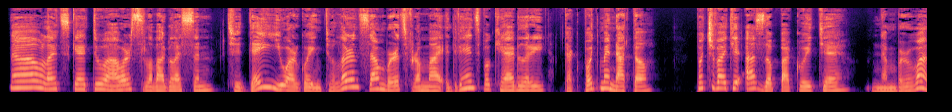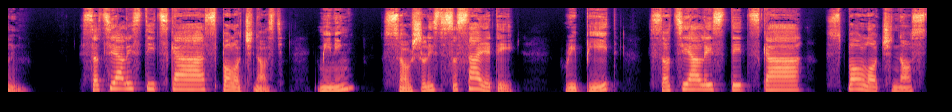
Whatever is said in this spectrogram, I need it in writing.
Now let's get to our Slovak lesson. Today you are going to learn some words from my advanced vocabulary, tak poďme na to. Počúvajte a zopakujte. Number one. Socialistická spoločnosť, meaning socialist society. Repeat, socialistická spoločnosť.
